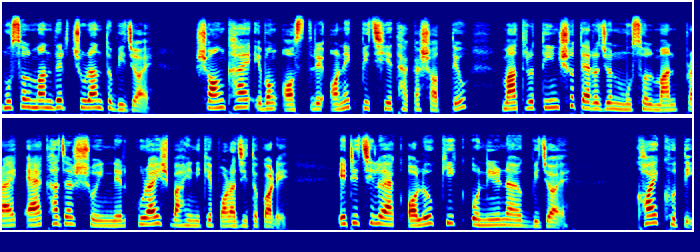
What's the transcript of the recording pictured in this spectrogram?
মুসলমানদের চূড়ান্ত বিজয়, সংখ্যায় এবং অস্ত্রে অনেক পিছিয়ে থাকা সত্ত্বেও মাত্র তিনশো তেরো জন মুসলমান প্রায় এক হাজার সৈন্যের কুরাইশ বাহিনীকে পরাজিত করে। এটি ছিল এক অলৌকিক ও নির্ণায়ক বিজয়। ক্ষয়ক্ষতি,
